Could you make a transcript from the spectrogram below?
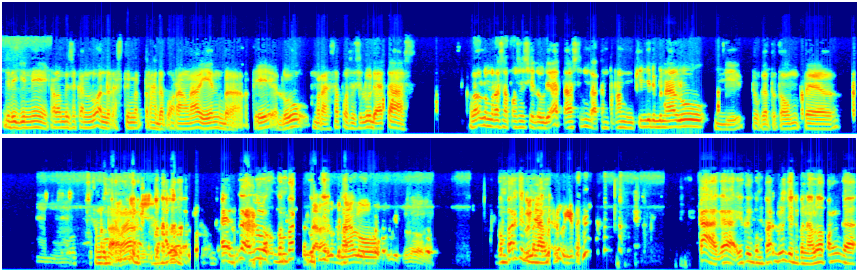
Jadi gini, kalau misalkan lu underestimate terhadap orang lain, berarti lu merasa posisi lu di atas. Kalau lu merasa posisi lu di atas, lu nggak akan pernah mungkin jadi benalu. Gitu kata Tompel. Sementara, eh enggak dulu gempar Sementara lu benalu gitu loh. gempar jadi Lu benalu gitu. Kagak itu gempar dulu jadi benalu apa enggak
